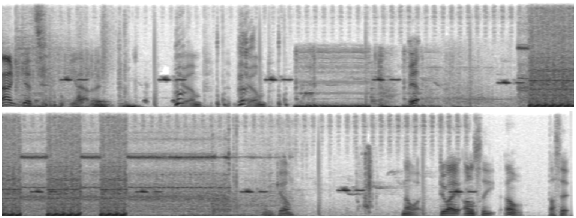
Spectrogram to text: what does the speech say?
Ah, get, get out of it. Jump, jump. Yeah. There we go. Now what? Do I honestly... Oh, that's it.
